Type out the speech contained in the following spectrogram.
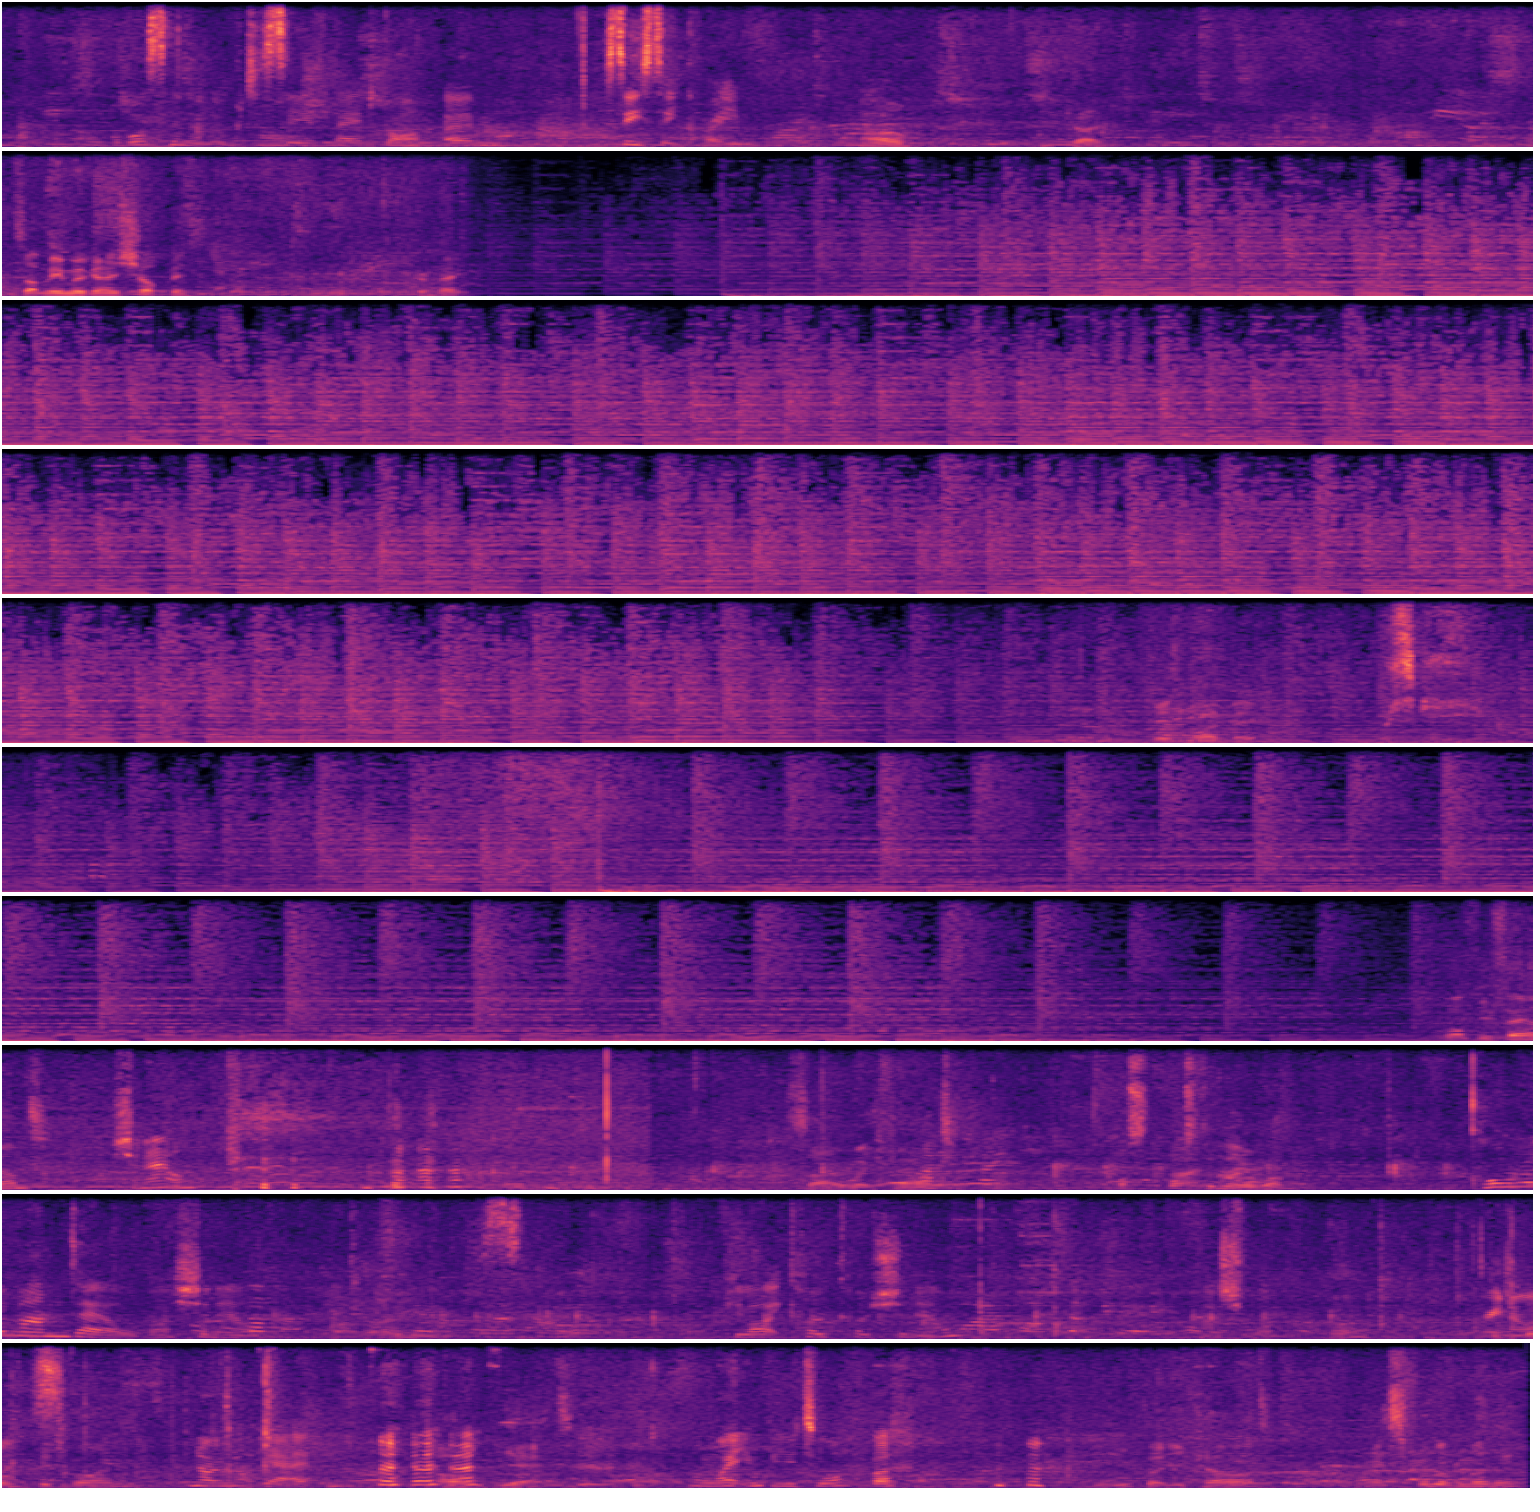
I was going to look to see if they'd got um, CC cream. Oh. Okay. Does that mean we're going shopping? Great. Here's my bit. Whiskey. What have you found? Chanel. So, what you found? What's, what's the new one? Cora Mandel by Chanel. Okay. If you like Coco Chanel, Oh, Very did, you buy, did you buy any? No, not yet. oh, yet. I'm waiting for you to offer. You've got your card. It's full of money.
